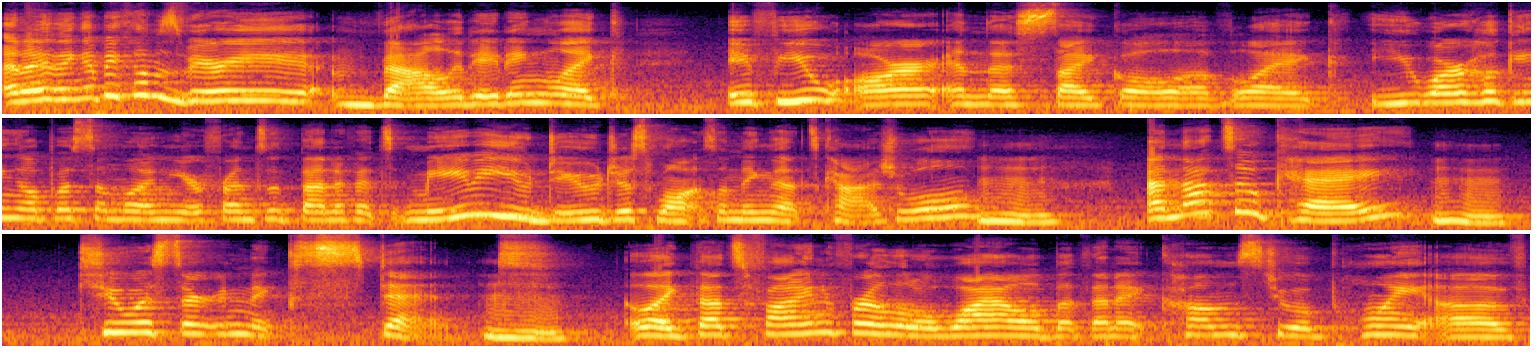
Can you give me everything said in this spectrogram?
And I think it becomes very validating. Like, if you are in this cycle of like, you are hooking up with someone, you're friends with benefits, maybe you do just want something that's casual. Mm-hmm. And that's okay mm-hmm. to a certain extent. Mm-hmm. Like, that's fine for a little while, but then it comes to a point of,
